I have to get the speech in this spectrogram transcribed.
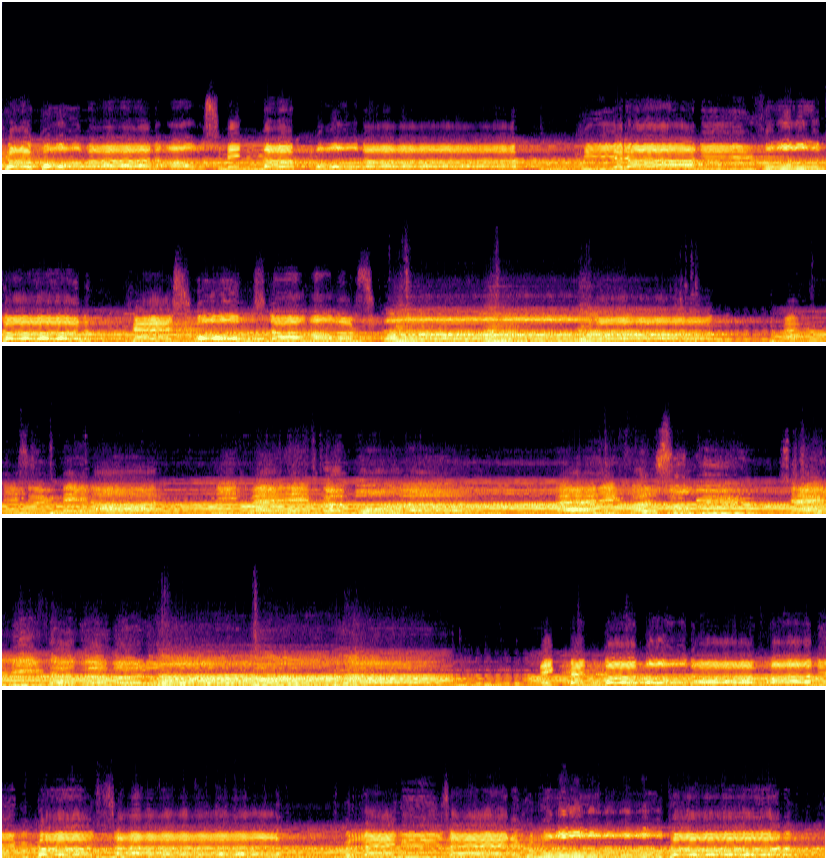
gekomen als minnebode. Hier aan uw voeten, gij schoonste aller En het is ben de bode van uw gezel. Breng u zijn groeten.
